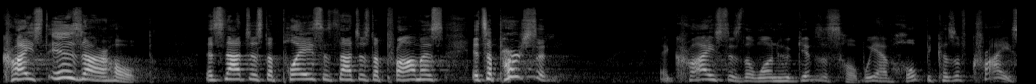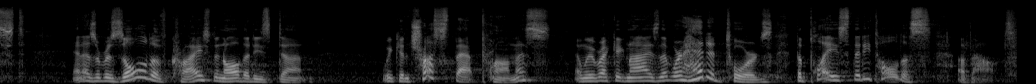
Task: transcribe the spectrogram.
Christ is our hope. It's not just a place, it's not just a promise, it's a person. And Christ is the one who gives us hope. We have hope because of Christ. And as a result of Christ and all that he's done, we can trust that promise and we recognize that we're headed towards the place that he told us about.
